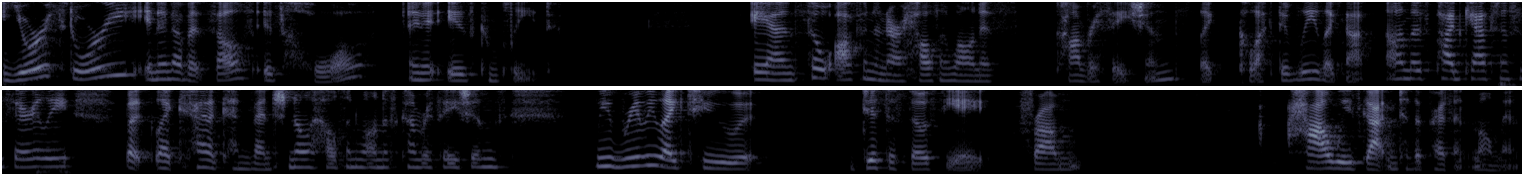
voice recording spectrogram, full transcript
your story in and of itself is whole and it is complete. And so often in our health and wellness conversations, like collectively, like not on this podcast necessarily, but like kind of conventional health and wellness conversations, we really like to disassociate from how we've gotten to the present moment.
